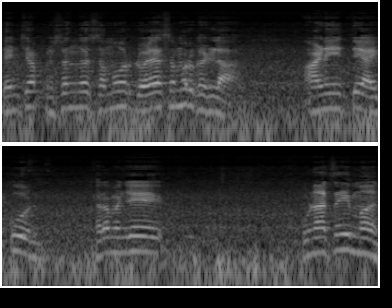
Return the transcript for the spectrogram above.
त्यांच्या प्रसंग समोर डोळ्यासमोर घडला आणि ते ऐकून खरं म्हणजे कुणाचंही मन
